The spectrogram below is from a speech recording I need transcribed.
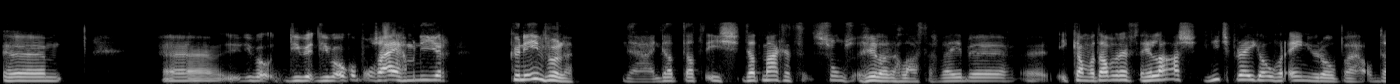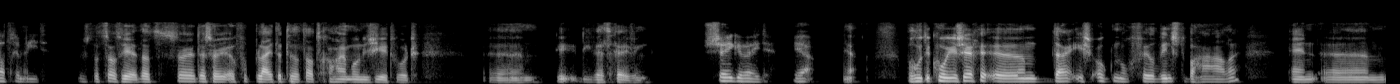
ehm, eh, die, we, die, we, die we ook op onze eigen manier kunnen invullen. Ja, en dat, dat, is, dat maakt het soms heel erg lastig. Wij hebben, eh, ik kan wat dat betreft helaas niet spreken over één Europa op dat gebied. Dus dat zou, ja, dat, zou- daar zou je ook voor pleiten dat dat geharmoniseerd wordt, ehm, die, die wetgeving. Zeker weten, ja. Maar goed, ik hoor je zeggen, ehm, daar is ook nog veel winst te behalen. En ehm,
